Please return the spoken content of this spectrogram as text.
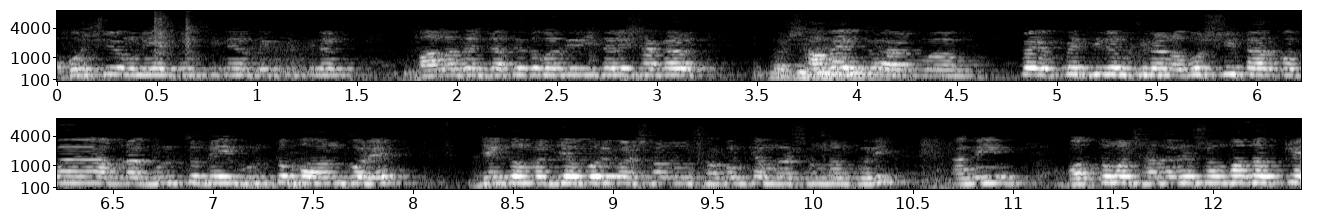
অবশ্যই উনি একজন সিনিয়র ব্যক্তি ছিলেন বাংলাদেশ জাতীয়তাবাদী ইতালি শাখার সাবেক প্রেসিডেন্ট ছিলেন অবশ্যই তার কথা আমরা গুরুত্ব দেই গুরুত্ব বহন করে যেহেতু আমরা যে পরিবার সকলকে আমরা সম্মান করি আমি বর্তমান সাধারণ সম্পাদককে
